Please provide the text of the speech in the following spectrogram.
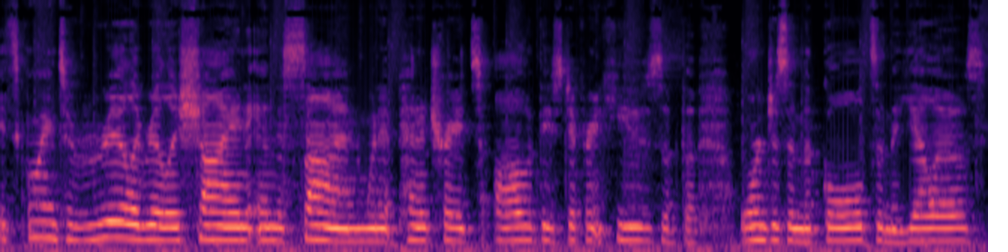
It's going to really, really shine in the sun when it penetrates all of these different hues of the oranges and the golds and the yellows.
